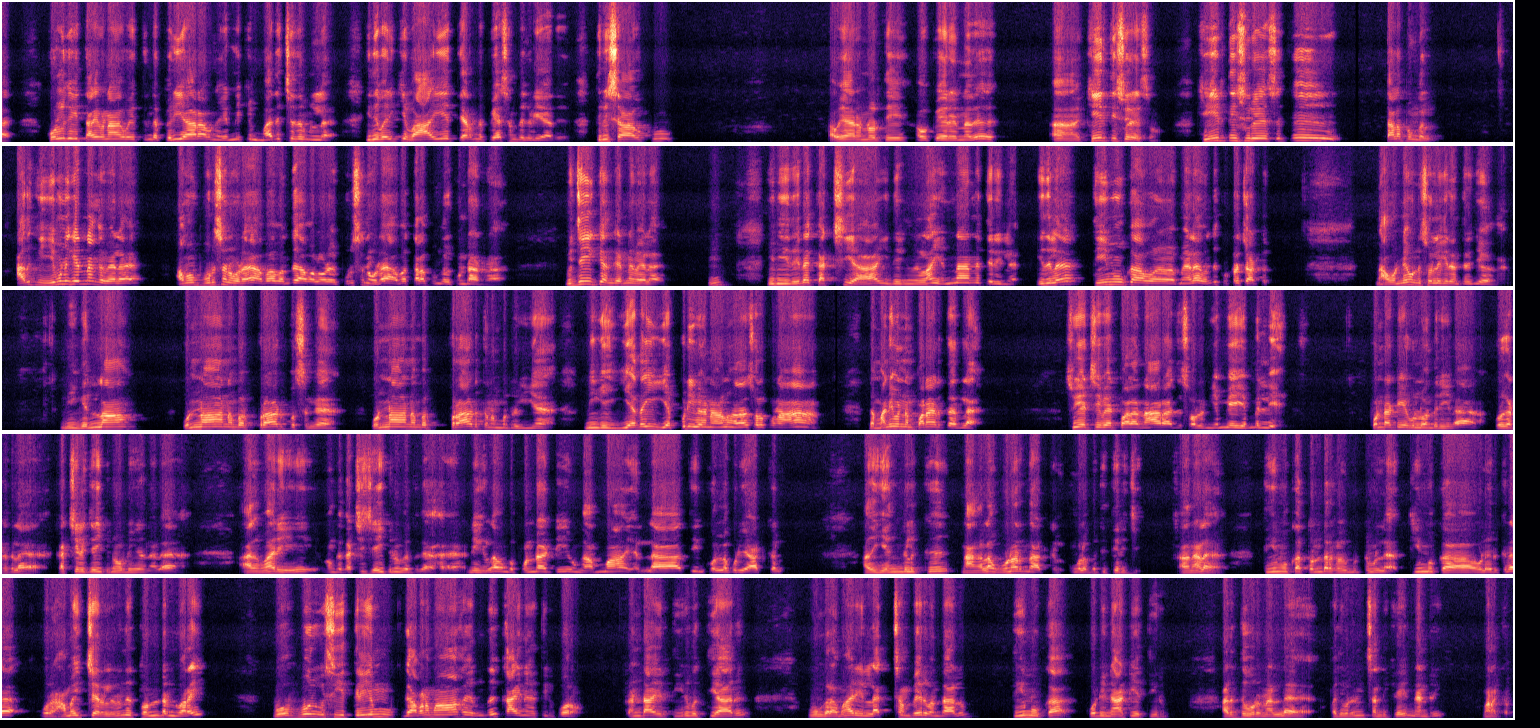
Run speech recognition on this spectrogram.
கொள்கை தலைவனாக வைத்திருந்த பெரியார அவங்க என்னைக்கும் மதிச்சதும் இல்லை. இது வரைக்கும் வாயே திறந்து பேசுனது கிடையாது. திரிஷாவுக்கும் அவ யார் இன்னொருத்தி? அவ பேர் என்னது? ஆஹ் கீர்த்தி சுரேஷும். கீர்த்தி சுரேஷுக்கு தலைப்பொங்கல். அதுக்கு இவனுக்கு என்ன அங்க வேலை? அவன் புருஷனோட அவ வந்து அவளோட புருஷனோட அவ தலைப்பொங்கல் கொண்டாடுறா. விஜய்க்கு அங்க என்ன வேலை? இது இது என்ன கட்சியா? இதுங்கெல்லாம் என்னன்னு தெரியல. இதுல திமுக மேல வந்து குற்றச்சாட்டு. நான் ஒன்னே ஒண்ணு சொல்லிக்கிறேன் தெரிஞ்சுக்கோங்க. நீங்க எல்லாம் ஒன்னா நம்பர் ப்ராடு பசங்க ஒன்னா நம்பர் ப்ராடுத்தனம் பண்றீங்க. நீங்க எதை எப்படி வேணாலும் அதாவது சொல்ல போனா இந்த மணிவண்ணன் படம் எடுத்தார்ல சுயேட்சை வேட்பாளர் நாகராஜ சோழன் எம்ஏ எம்எல்ஏ. பொண்டாட்டியை கொண்டு வந்துறீங்களா ஒரு கட்டத்தில் கட்சியில் ஜெயிக்கணும் அப்படிங்கிறதுனால அது மாதிரி உங்கள் கட்சி ஜெயிக்கணுங்கிறதுக்காக நீங்களாம் உங்கள் பொண்டாட்டி உங்கள் அம்மா எல்லாத்தையும் கொல்லக்கூடிய ஆட்கள். அது எங்களுக்கு நாங்கள்லாம் உணர்ந்த ஆட்கள். உங்களை பற்றி தெரிஞ்சு. அதனால் திமுக தொண்டர்கள் மட்டும் இல்லை திமுகவில் இருக்கிற ஒரு அமைச்சர்லேருந்து தொண்டன் வரை ஒவ்வொரு விஷயத்திலையும் கவனமாக இருந்து காய் நகர்த்திட்டு போகிறோம் ரெண்டாயிரத்தி இருபத்தி ஆறு உங்களை மாதிரி லட்சம் பேர் வந்தாலும் திமுக கொடி நாட்டியே தீரும். அடுத்து ஒரு நல்ல பதிவுடன் சந்திக்கிறேன். நன்றி. வணக்கம்.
